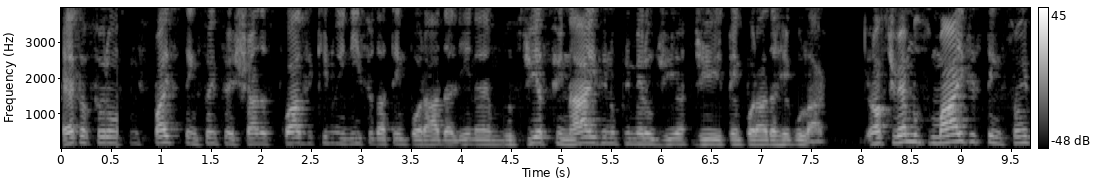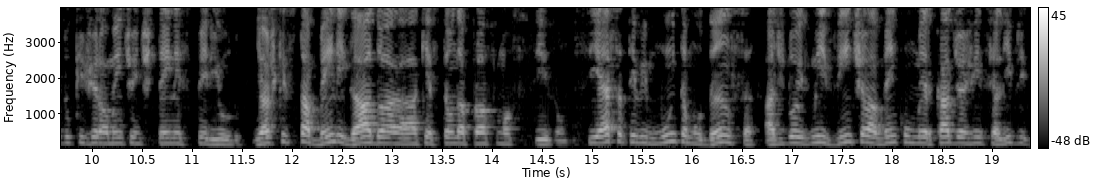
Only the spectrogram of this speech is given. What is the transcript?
Essas foram as principais extensões fechadas quase que no início da temporada ali, né, nos dias finais e no primeiro dia de temporada regular nós tivemos mais extensões do que geralmente a gente tem nesse período. E eu acho que isso está bem ligado à questão da próxima off-season. Se essa teve muita mudança, a de 2020 ela vem com o mercado de agência livre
